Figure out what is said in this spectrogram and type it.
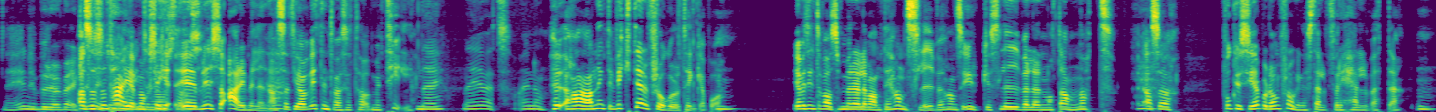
Nej, det berör verkligen Alltså sånt här honom, inte också, någonstans. jag blir så arg Melina, så att jag vet inte vad jag ska ta mig till. Nej, nej jag vet. I know. Hur, har han inte viktigare frågor att tänka på? Mm. Jag vet inte vad som är relevant i hans liv, hans yrkesliv eller något annat. Alltså, fokusera på de frågorna istället för i helvete. Mm.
